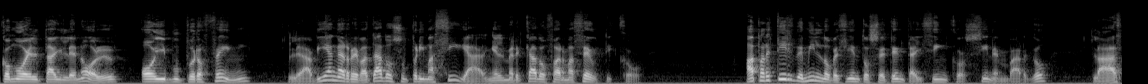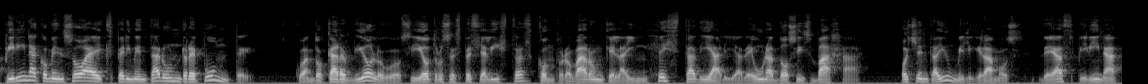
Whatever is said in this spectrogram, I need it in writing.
como el Tylenol o ibuprofen le habían arrebatado su primacía en el mercado farmacéutico. A partir de 1975, sin embargo, la aspirina comenzó a experimentar un repunte, cuando cardiólogos y otros especialistas comprobaron que la ingesta diaria de una dosis baja, 81 miligramos de aspirina,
